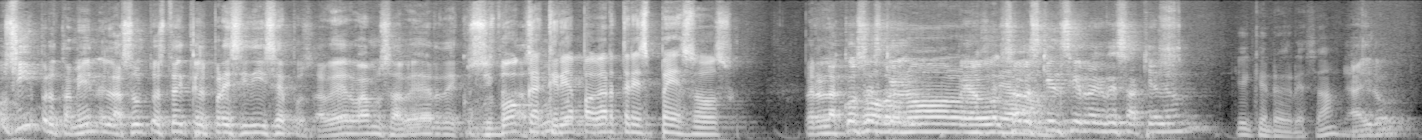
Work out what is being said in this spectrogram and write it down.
No, sí, pero también el asunto está que el presi dice, pues a ver, vamos a ver de cómo Si el Boca asunto. quería pagar tres pesos, Pero la cosa No, es que. pero no, no pero sería- ¿sabes quién sí regresa aquí a León? ¿Quién, quién regresa? Jairo.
